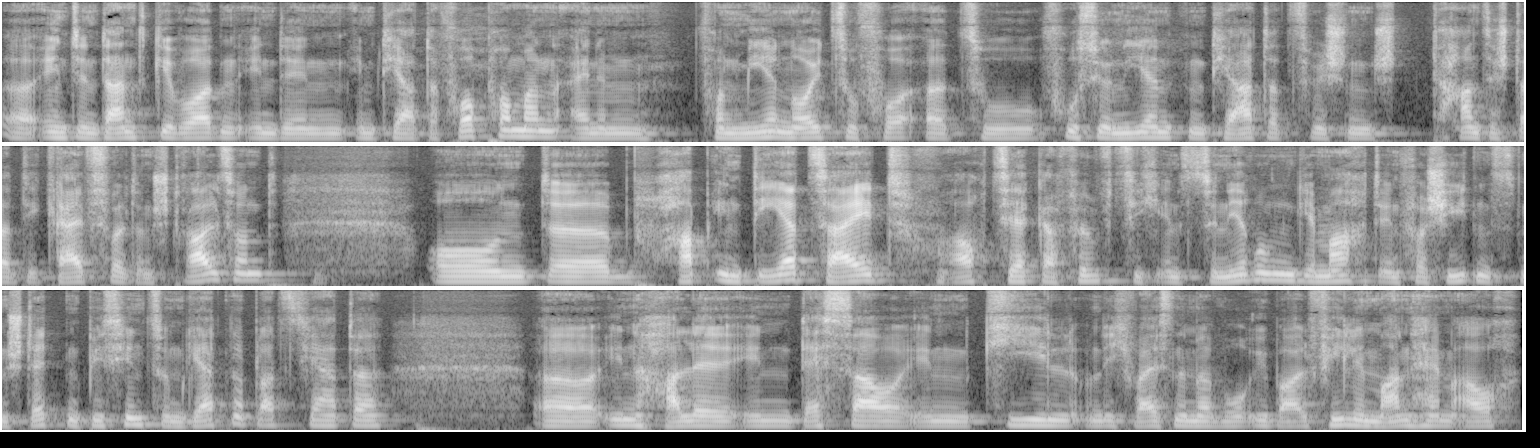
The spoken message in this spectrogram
äh, Intendant geworden in den, im Theater Vorpommern, einem von mir neu zu, äh, zu fusionierenden Theater zwischen Hansestadt die Greifswald und Stralsund. Und äh, habe in der Zeit auch circa 50 Inszenierungen gemacht in verschiedensten Städten bis hin zum Gärtnerplatztheater äh, in Halle, in Dessau, in Kiel und ich weiß nicht mehr wo überall, viel in Mannheim auch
